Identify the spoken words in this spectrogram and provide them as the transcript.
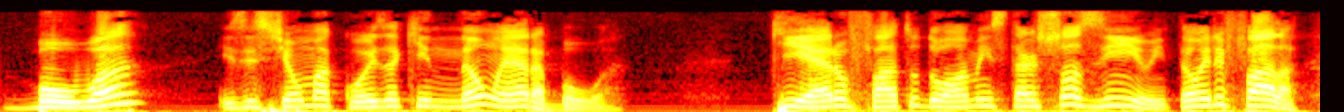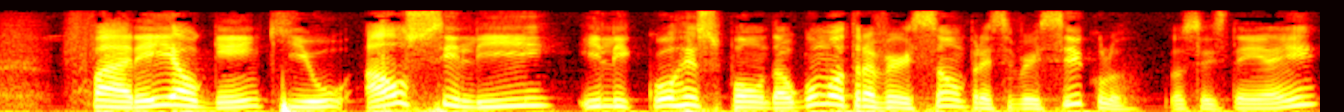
boa, existia uma coisa que não era boa, que era o fato do homem estar sozinho. Então ele fala: farei alguém que o auxilie e lhe corresponda. Alguma outra versão para esse versículo? Vocês têm aí?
